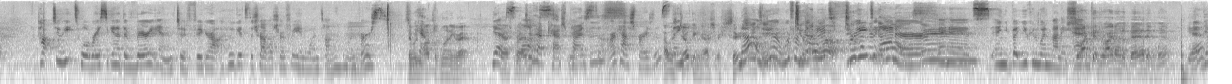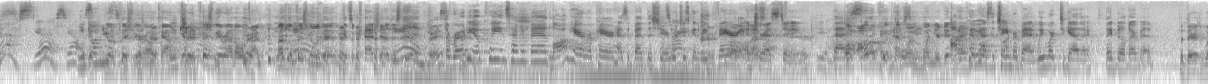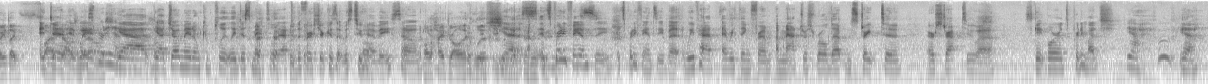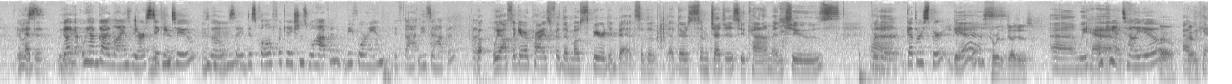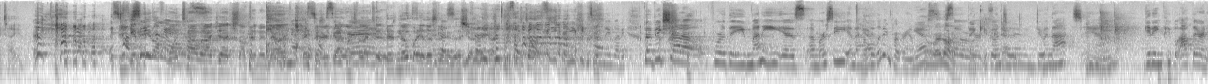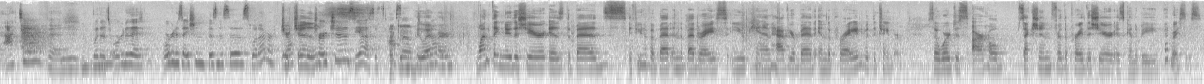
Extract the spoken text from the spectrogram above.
top two heats will race again at the very end to figure out who gets the travel trophy and one top Mm-hmm. one first. They win Yeah. lots of money, right? Yes, Cash prizes? Do you have cash Yes, prizes? there are cash prizes. I was Thank you. joking. Are you serious? No, We do. we're, we're from Two- it's Oh, wow. free to $200. enter, and it's and you, but you can win money. So I and can ride on a bed and win. Yes. Yes, yes, yeah. You as You're long gonna, as- gonna push me around town. You You're gonna can. push me around all the time. Might as well push me on the bed and get some cash out of this deal. Can. Right? The rodeo queens have a bed. Long hair repair has a bed this year, That's which is right. going to be very Oh, that's not interesting. fair. Yeah. That Well, gonna be Auto very Quip had one interesting. one year, didn't Auto they? Quip has the chamber bed. We work together. They build our bed. But theirs weighed like It five did. It weighs pounds. pretty heavy. Yeah, yeah. Joe made them completely dismantle it after the first year because it was too heavy. So All the hydraulic lifts. yes, it's pretty fancy. It's pretty fancy. But we've had everything from a mattress rolled up and straight to, or strapped to uh, skateboards, pretty much. yeah, whew, Yeah. It We was- had to. we got we have guidelines we are sticking do. to. So say disqualifications will happen beforehand if that needs to happen. But, But we also give a prize for the most spirited bed. So the, there's some judges who come and choose. for uh, the Guthrie Spirit, you get yes. Who are the judges? Uh, we have. We can't tell you. Oh, Oh, okay. we can't tell you. It's You get paid off one time when I judge something, and now No, they it's there's top guidelines for that too. There's nobody listening to this show. It's top secret. You can't tell anybody. But a big shout out for the money is uh, Mercy and the Healthy Yeah. Living Program. Yes. Oh, right on. So Thank we're you for going to donating. doing mm-hmm. that and mm-hmm. getting people out there and active and mm-hmm. whether it's organiza- organizations, businesses, whatever. Get out. Churches. Churches, yes, it's Heck awesome. yeah. to get out Whoever. there. One thing new this year is the beds. If you have a bed in the bed race, you can have your bed in the parade with the chamber. So we're just, our whole section for the parade this year is going to be bed races.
